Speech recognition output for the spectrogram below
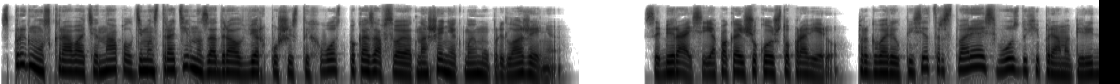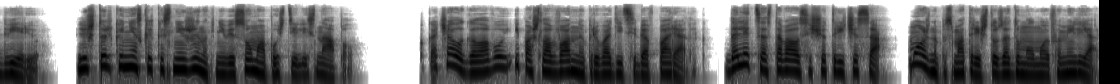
Спрыгнул с кровати на пол, демонстративно задрал вверх пушистый хвост, показав свое отношение к моему предложению. «Собирайся, я пока еще кое-что проверю», — проговорил писец, растворяясь в воздухе прямо перед дверью. Лишь только несколько снежинок невесомо опустились на пол. Покачала головой и пошла в ванную приводить себя в порядок. До лекции оставалось еще три часа. Можно посмотреть, что задумал мой фамильяр.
